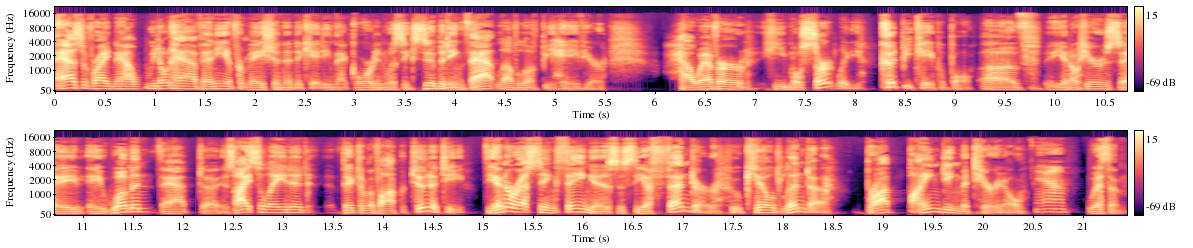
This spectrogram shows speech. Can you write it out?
As of right now, we don't have any information indicating that Gordon was exhibiting that level of behavior. However, he most certainly could be capable of, you know, here's a, a woman that uh, is isolated, victim of opportunity. The interesting thing is, is the offender who killed Linda brought binding material yeah. with him.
